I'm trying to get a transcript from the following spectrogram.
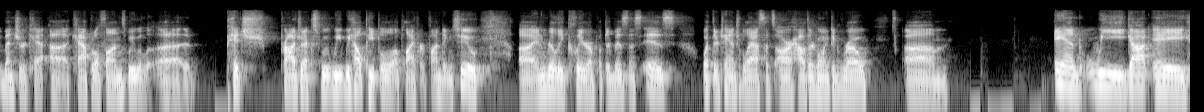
venture ca- uh, capital funds. We will uh, pitch projects. We, we, we help people apply for funding too, and really clear up what their business is, what their tangible assets are, how they're going to grow. Um, and we got a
